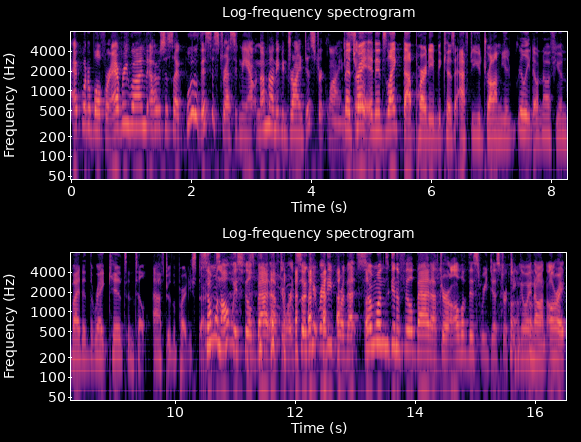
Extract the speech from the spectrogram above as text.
equitable for everyone? I was just like, whoa, this is stressing me out, and I'm not even drawing district lines. That's So- right, and it's like that party because after you draw them, you really don't know if you invited the right kids until after the party starts. Someone always feels bad afterwards. So get ready for that. Someone's going to feel bad after all of this redistricting going on. All right.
